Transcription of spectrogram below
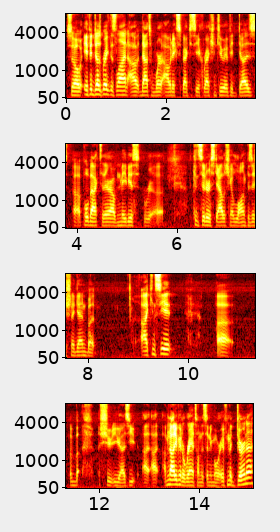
So if it does break this line, I, that's where I would expect to see a correction to. If it does uh, pull back to there, I would maybe uh, consider establishing a long position again. But I can see it. Shoot, you guys, you, I, am not even gonna rant on this anymore. If Moderna,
